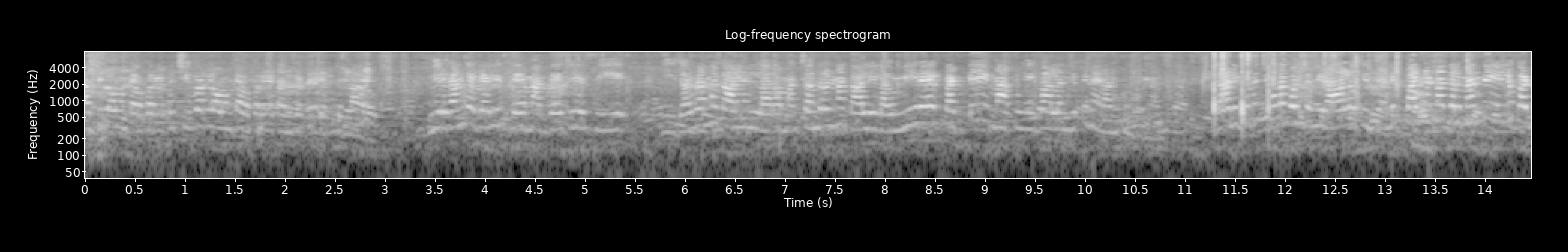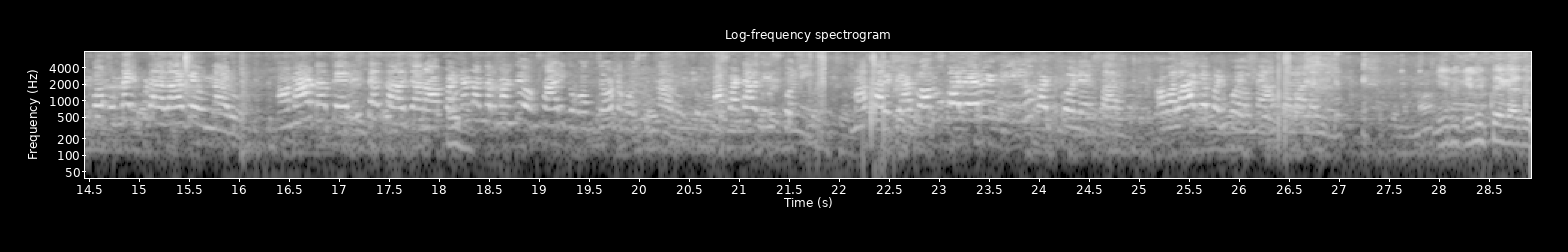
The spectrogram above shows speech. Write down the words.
మధ్యలో ఉంటే ఒక రేటు చివరిలో ఉంటే ఒక రేటు అని చెప్పి చెప్తున్నారు. మీరు కనుక గెలిస్తే మాకు దయచేసి ఈ జగనన్న కాలనీ లాగా మాకు చంద్రన్న కాలనీ లాగా మీరే కట్టి మాకు ఇవ్వాలని చెప్పి నేను అనుకుంటున్నాను సార్. దాని గురించి కూడా కొంచెం మీరు ఆలోచించండి. పన్నెండు వందల మంది ఇల్లు కట్టుకోకుండా ఇప్పుడు అలాగే ఉన్నారు. ఆ మాట తెలిస్తే చాలు సార్. ఆ పన్నెండు వందల మంది ఒకసారి ఒక చోటకు వస్తున్నారు. ఆ పటాలు తీసుకొని. మా సార్ అటు అమ్ముకోలేరు ఇటు ఇల్లు కట్టుకోలేరు సార్. అవి అలాగే పడిపోయి ఉన్నాయి ఆ స్థలాలన్నీ. మీరు గెలిస్తే కాదు.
